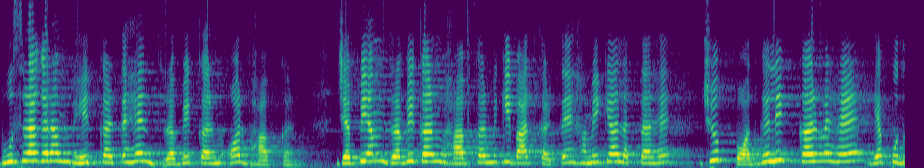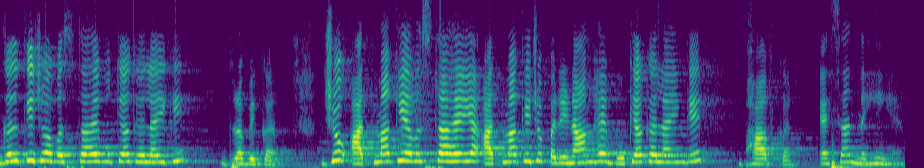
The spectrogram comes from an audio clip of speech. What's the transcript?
दूसरा, अगर हम भेद करते हैं द्रव्य कर्म और भाव कर्म, जब भी हम द्रव्य कर्म, भाव कर्म की बात करते हैं, हमें क्या लगता है, जो पौद्गलिक कर्म है या पुद्गल की जो अवस्था है, वो क्या कहलाएगी? द्रव्य कर्म। जो आत्मा की अवस्था है या आत्मा के जो परिणाम है, वो क्या कहलाएँगे? भाव कर्म। ऐसा नहीं है।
